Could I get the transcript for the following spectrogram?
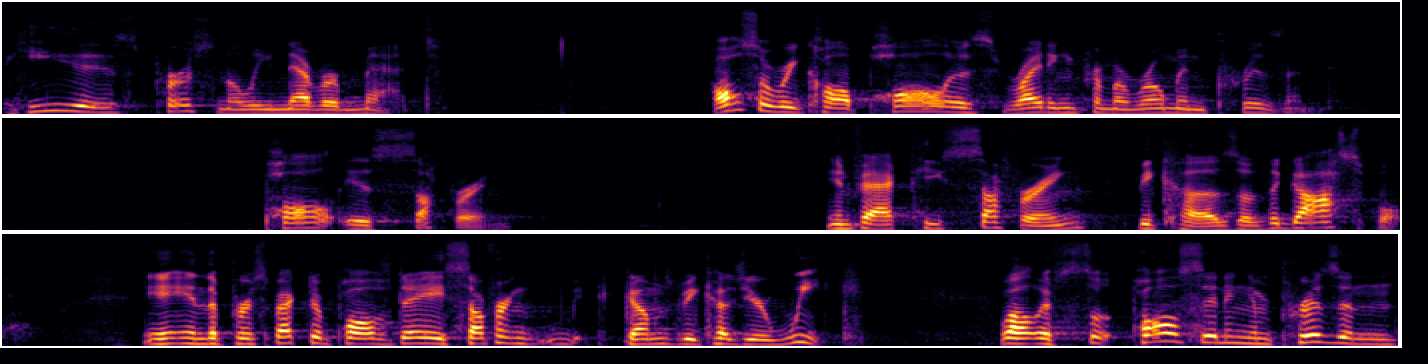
he has personally never met. Also, recall, Paul is writing from a Roman prison. Paul is suffering. In fact, he's suffering because of the gospel. In the perspective of Paul's day, suffering comes because you're weak. Well, if Paul's sitting in prison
